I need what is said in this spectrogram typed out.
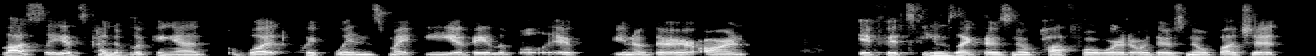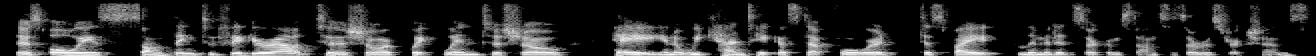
lastly it's kind of looking at what quick wins might be available if you know there aren't if it seems like there's no path forward or there's no budget, there's always something to figure out to show a quick win to show, hey, you know, we can take a step forward despite limited circumstances or restrictions.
